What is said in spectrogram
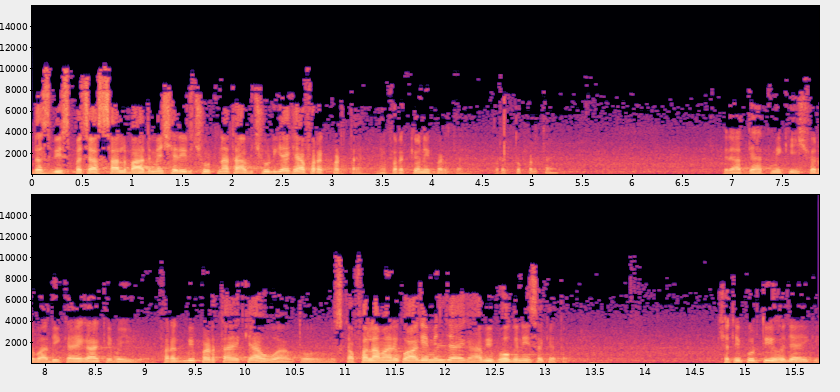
दस, बीस, पचास साल बाद में शरीर छूटना था, अब छूट गया, क्या फ़र्क पड़ता है? फ़र्क क्यों नहीं पड़ता? है फ़र्क तो पड़ता है। फिर आध्यात्मिक ईश्वरवादी कहेगा कि भाई, फ़र्क भी पड़ता है, क्या हुआ? तो उसका फल हमारे को आगे मिल जाएगा, अभी भोग नहीं सके तो। क्षतिपूर्ति हो जाएगी।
